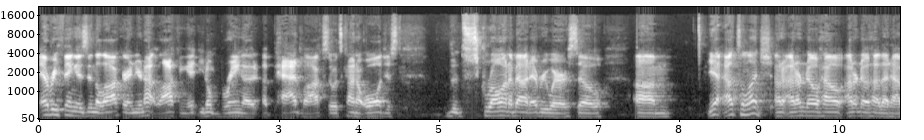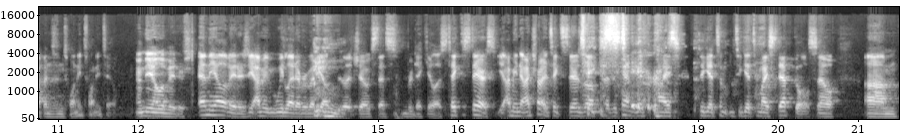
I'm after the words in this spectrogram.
Everything is in the locker, and you're not locking it. You don't bring a, a padlock, so it's kind of all just scrawling about everywhere. So um, yeah, out to lunch. I, I don't know how I don't know how that happens in 2022. And the elevators. And the elevators. Yeah, I mean, we let everybody else do the jokes. That's ridiculous. Take the stairs. Yeah, I mean, I try to take the stairs take up I can to get to, my, to get to, to get to my step goal. So, um,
